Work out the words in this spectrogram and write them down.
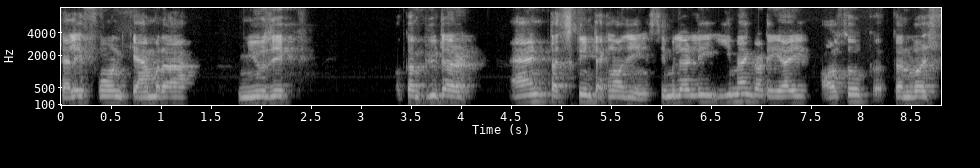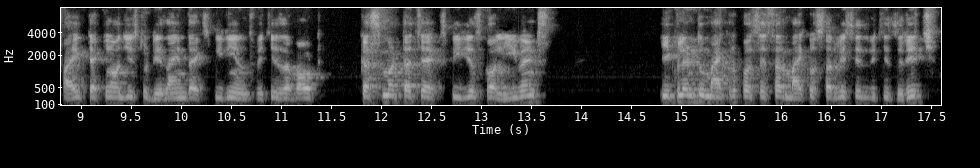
telephone, camera, music, computer, and touchscreen technology. Similarly, eMACH.ai also converge five technologies to design the experience, which is about customer touch experience called events, equivalent to microprocessor, microservices, which is rich.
